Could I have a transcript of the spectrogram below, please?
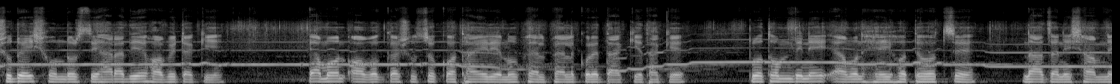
শুধু এই সুন্দর চেহারা দিয়ে হবেটা কি? এমন অবজ্ঞাসূচক কথায় রেনু ফ্যাল ফ্যাল করে তাকিয়ে থাকে। প্রথম দিনেই এমন হেই হতে হচ্ছে, না জানি সামনে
